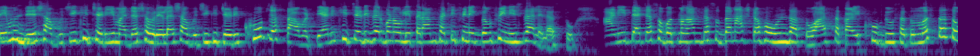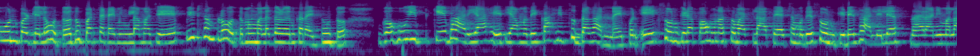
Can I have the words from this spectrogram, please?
ते म्हणजे शाबूची खिचडी. माझ्या शौर्याला शाबूची खिचडी खूप जास्त आवडते. आणि खिचडी जर बनवली तर आमचा टिफिन एकदम फिनिश झालेला असतो. आणि त्याच्यासोबत मग आमचा सुद्धा नाश्ता होऊन जातो. आज सकाळी खूप दिवसातून मस्त असं ऊन पडलेलं होतं. दुपारच्या टायमिंगला माझे पीठ संपलं होतं. मग मला दळण करायचं होतं. गहू इतके भार आहेत यामध्ये काहीच सुद्धा घाण नाही. पण एक सोनकिडा पाहून असं वाटलं आता याच्यामध्ये सोनकिडे झालेले असणार आणि मला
